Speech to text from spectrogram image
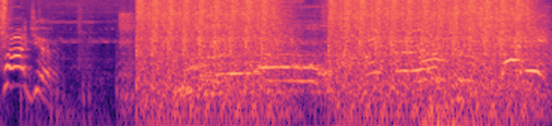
Charger! Got it!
